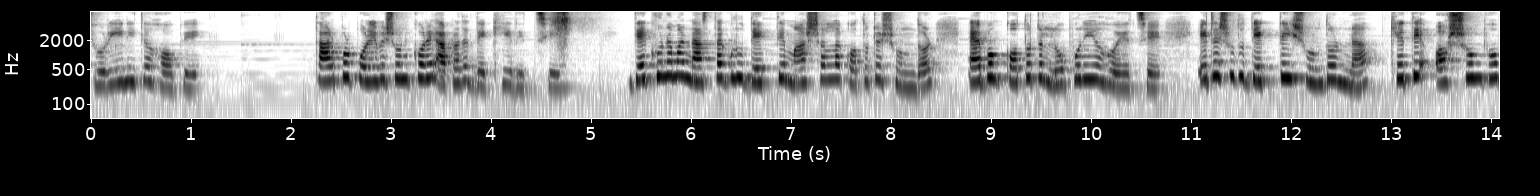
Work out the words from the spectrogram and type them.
ঝরিয়ে নিতে হবে। তারপর পরিবেশন করে আপনাদের দেখিয়ে দিচ্ছি। দেখুন আমার নাস্তাগুলো দেখতে মার্শাল্লাহ কতটা সুন্দর এবং কতটা লোভনীয় হয়েছে। এটা শুধু দেখতেই সুন্দর না, খেতে অসম্ভব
